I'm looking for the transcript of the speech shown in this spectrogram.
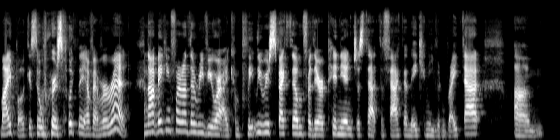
my book is the worst book they have ever read. I'm not making fun of the reviewer. I completely respect them for their opinion, just that the fact that they can even write that. Um,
